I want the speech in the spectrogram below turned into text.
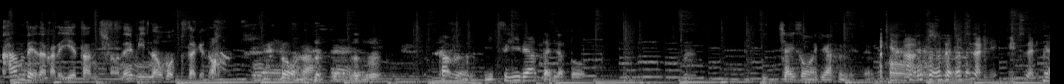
官兵衛だから言えたんでしょうね。みんな思ってたけど。そうなんですねうん多分貢ぎであったりだとちゃいそうな気がするんですよね。あ三成ね、三成。ね。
